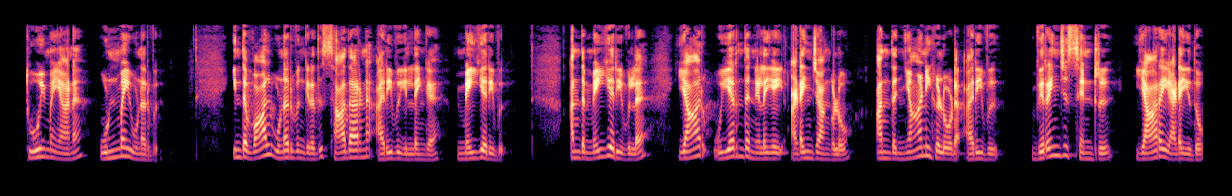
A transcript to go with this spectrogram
தூய்மையான உண்மை உணர்வு. இந்த வாள் உணர்வுங்கிறது சாதாரண அறிவு இல்லைங்க மெய்யறிவு. அந்த மெய்யறிவில் யார் உயர்ந்த நிலையை அடைஞ்சாங்களோ அந்த ஞானிகளோட அறிவு விரைஞ்சு சென்று யாரை அடையுதோ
